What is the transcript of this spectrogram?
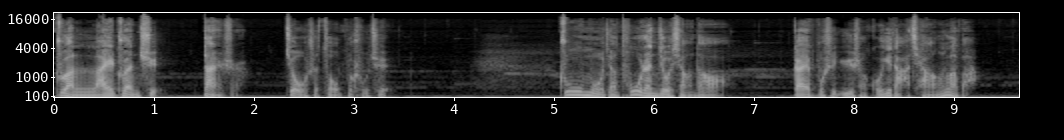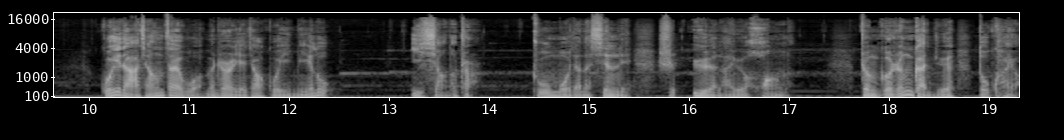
转来转去，但是就是走不出去。朱木匠突然就想到，该不是遇上鬼打墙了吧？鬼打墙在我们这儿也叫鬼迷路。一想到这儿，朱木匠的心里是越来越慌了。整个人感觉都快要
